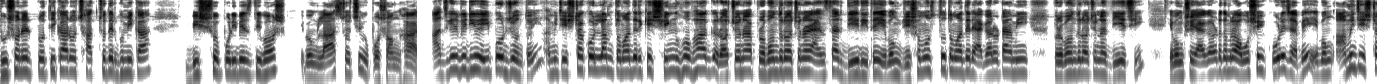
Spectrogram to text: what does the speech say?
দূষণের প্রতিকার ও ছাত্রদের ভূমিকা, বিশ্ব পরিবেশ দিবস এবং লাস্ট হচ্ছে উপসংহার। আজকের ভিডিও এই পর্যন্তই। আমি চেষ্টা করলাম তোমাদেরকে সিংহভাগ রচনা, প্রবন্ধ রচনার অ্যান্সার দিয়ে দিতে এবং যে সমস্ত তোমাদের এগারোটা আমি প্রবন্ধ রচনা দিয়েছি এবং সেই এগারোটা তোমরা অবশ্যই করে যাবে এবং আমি চেষ্টা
